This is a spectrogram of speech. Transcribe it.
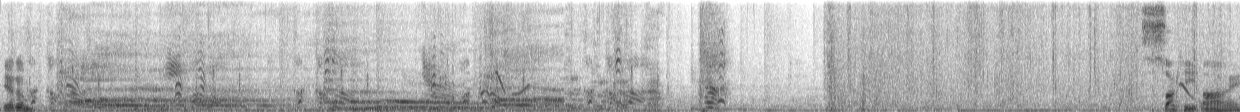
Get him! Sucky eye?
